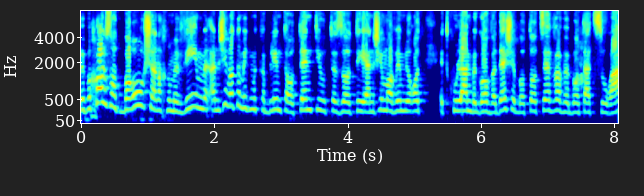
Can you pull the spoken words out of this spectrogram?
ובכל זאת ברור שאנחנו מביאים אנשים לא תמיד מקבלים את האותנטיות הזאת אנשים אוהבים לראות את כולם בגובה דשא באותו צבע ובאותה צורה.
